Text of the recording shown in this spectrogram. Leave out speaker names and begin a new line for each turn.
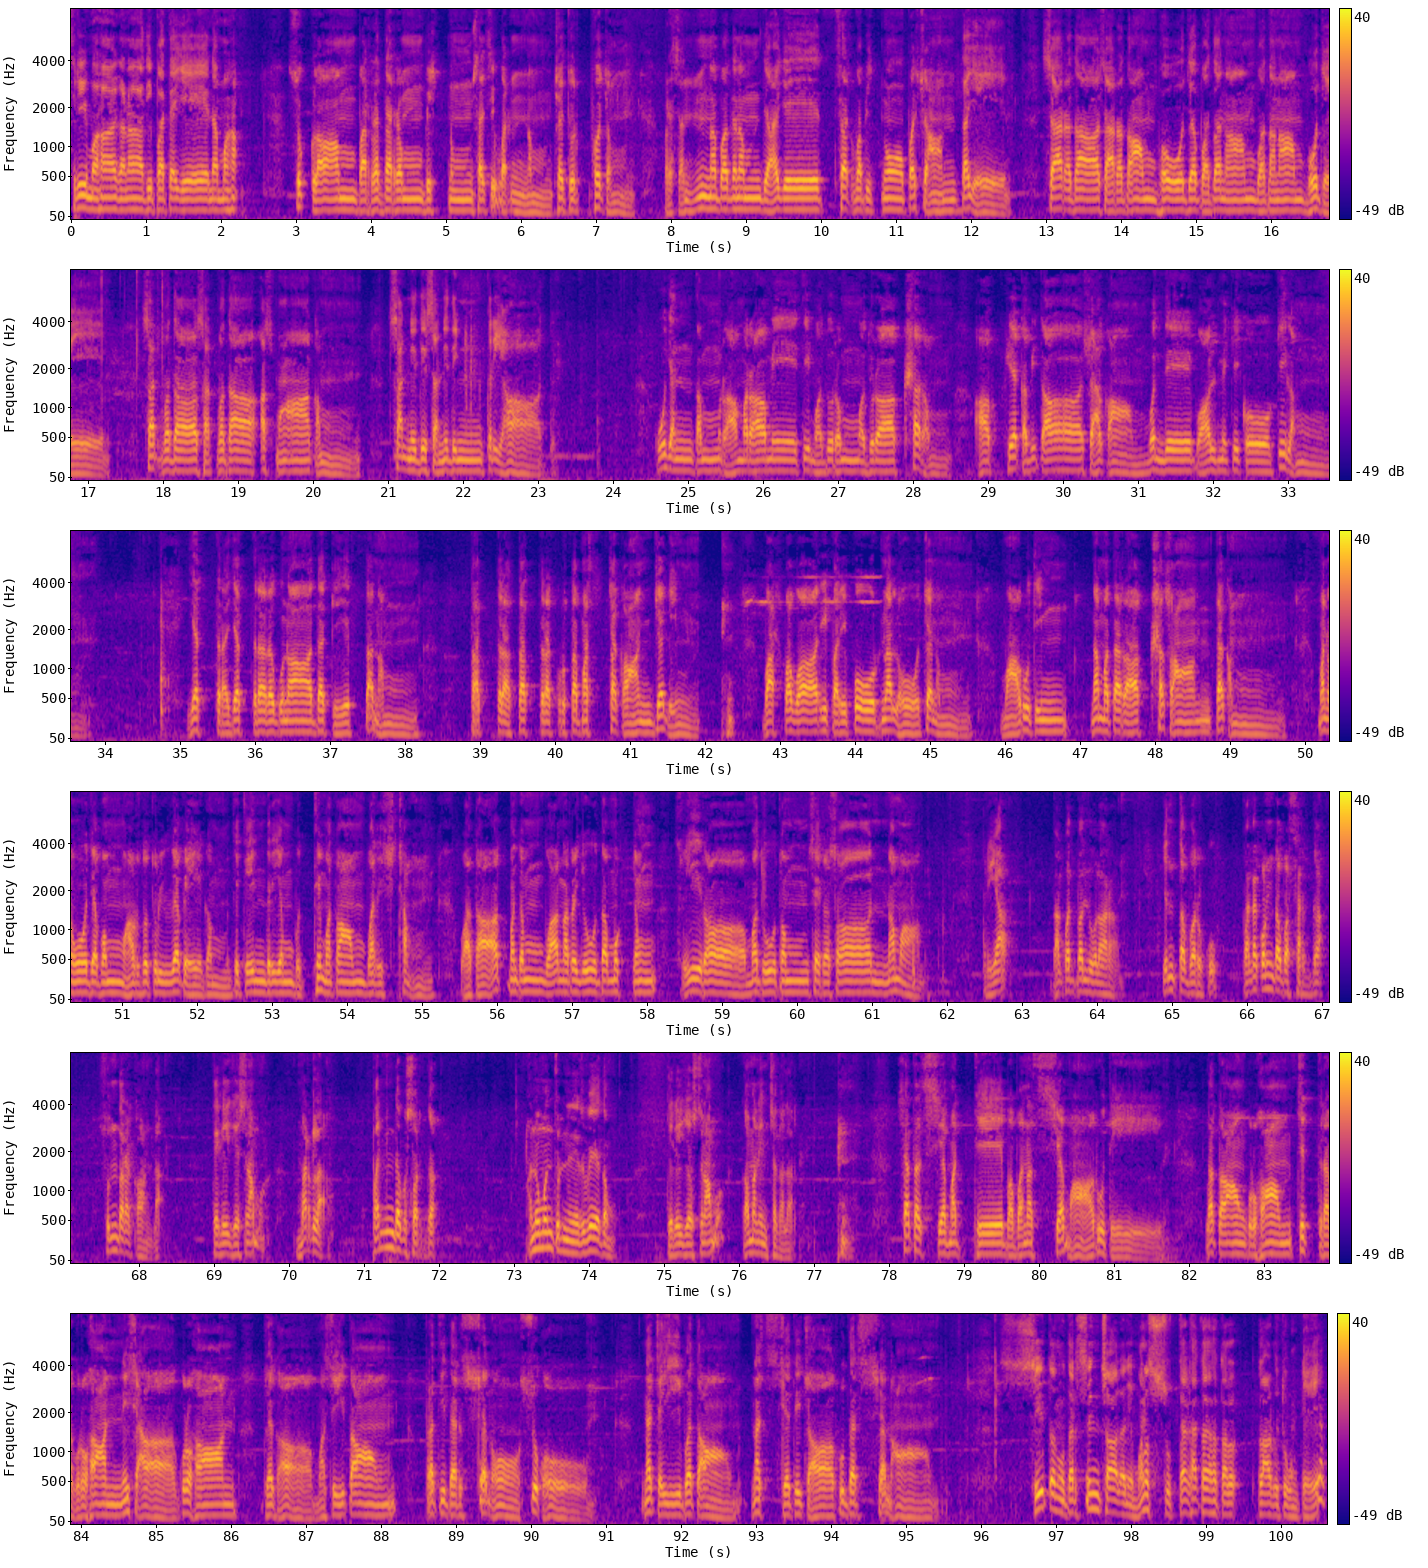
శ్రీమహాగణాధిపతయే నమ. శుక్లాం వరదరం విష్ణుం శశివర్ణం చతుర్భుజం ప్రసన్నవదనం ధ్యాయేత్ సర్వవిఘ్నోపశాంతయే. శారదా శారదాంభోజవదనాం వదనాంభుజే సర్వదా సర్వదా అస్మాకం సన్నిధి సన్నిధిం క్రియాత్. కూజంతం రామ రామేతి మధురం మధురాక్షరం ఆప్య కవితా శాకాం వందే వాల్మీకి కోకిలం. యత్ర యత్ర రఘునాథ కీర్తనం తత్ర తత్ర కృతమస్తకాంజలిం బాష్పవారి పరిపూర్ణలోచనం మారుతిం నమత రాక్షసాంతకం మనోజవం మారుతతుల్యవేగం జితేంద్రియం బుద్ధిమతాం వరిష్టం వాతాత్మజం వానరయూధముఖ్యం శ్రీరామదూతం శిరసా నమామి. ప్రియ భగవద్బంధువులారా ఇంతవరకు పదకొండవ సర్గ సుందరకాండ తెలియజేసినాము. మరల పన్నెండవ స్వర్గ హనుమంతుని నిర్వేదం తెలియజేస్తున్నాము. గమనించగలరు. శతస్య మధ్యే భవనస్య మారుతి. లతాం గృహాం చిత్రగృహాన్నిశా గృహాన్ జగామసీతాం ప్రతిదర్శనో సుఖో. నైవతాం నశ్యతి చారుదర్శనాం సీతను దర్శించాలని మనస్సు తగతగతలాడుతూ ఉంటే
